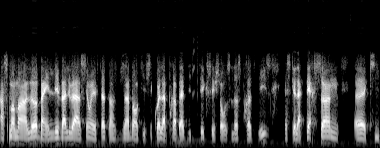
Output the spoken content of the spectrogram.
À ce moment-là, ben, l'évaluation est faite en se disant, bon, OK, c'est quoi la probabilité que ces choses-là se produisent? Est-ce que la personne euh, qui,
